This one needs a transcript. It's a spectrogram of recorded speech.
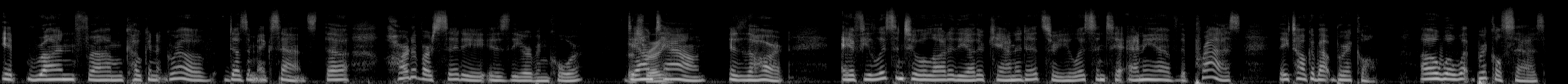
it run from Coconut Grove doesn't make sense. The heart of our city is the urban core. That's right. Downtown is the heart. If you listen to a lot of the other candidates or you listen to any of the press, they talk about Brickell. Oh, well, what Brickell says.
